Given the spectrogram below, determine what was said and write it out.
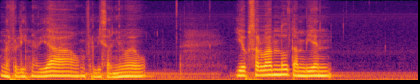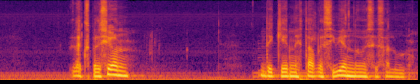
una feliz Navidad, un feliz Año Nuevo, y observando también la expresión de quien está recibiendo ese saludo.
